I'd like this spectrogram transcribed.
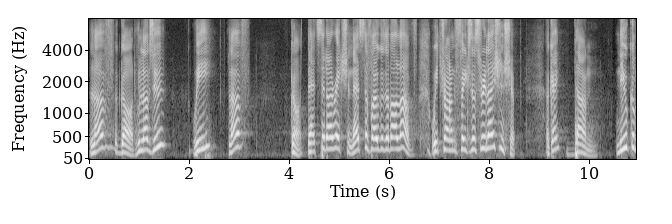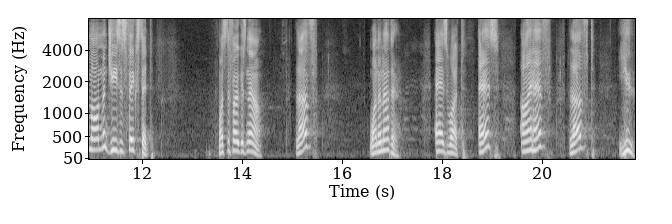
love God. Who loves who? We love God. That's the direction. That's the focus of our love. We try and fix this relationship. Okay? Done. New commandment, Jesus fixed it. What's the focus now? Love one another. As what? As I have loved you.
